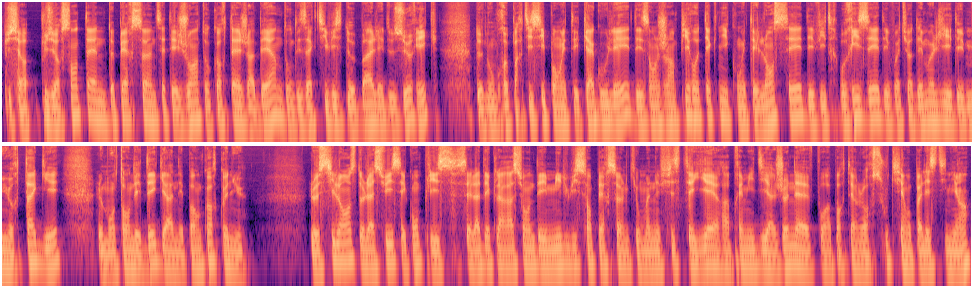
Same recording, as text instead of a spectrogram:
Plusieurs, centaines de personnes s'étaient jointes au cortège à Berne, dont des activistes de Bâle et de Zurich. De nombreux participants été cagoulés, des engins pyrotechniques ont été lancés, des vitres brisées, des voitures démolies et des murs tagués. Le montant des dégâts n'est pas encore connu. Le silence de la Suisse est complice. C'est la déclaration des 1800 personnes qui ont manifesté hier après-midi à Genève pour apporter leur soutien aux Palestiniens.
